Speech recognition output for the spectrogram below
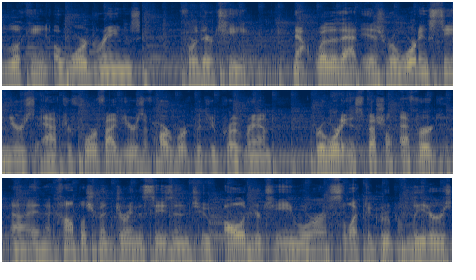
looking award rings for their team. Now, whether that is rewarding seniors after four or five years of hard work with your program, rewarding a special effort uh, and accomplishment during the season to all of your team or a selected group of leaders.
